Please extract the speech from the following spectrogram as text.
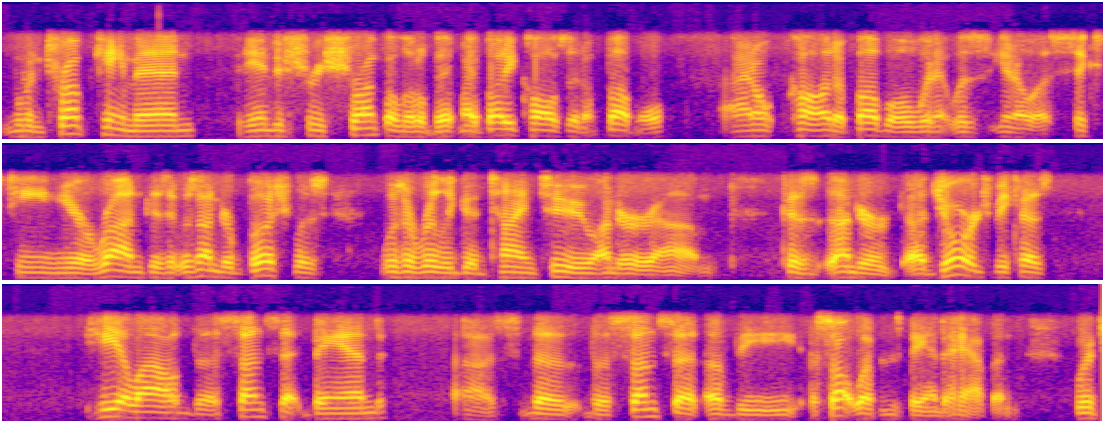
When Trump came in, the industry shrunk a little bit. My buddy calls it a bubble. I don't call it a bubble when it was you know a 16 year run because it was under Bush was was a really good time too under because under uh, George because he allowed the sunset band uh, the the sunset of the assault weapons ban to happen, which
